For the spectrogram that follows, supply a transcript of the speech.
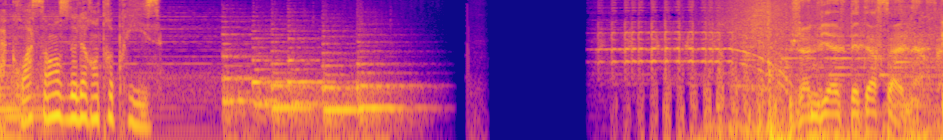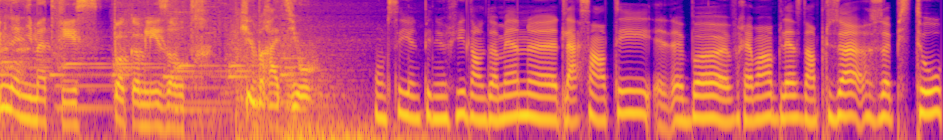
la croissance de leur entreprise. Geneviève Peterson. Une animatrice pas comme les autres. Cube Radio. On le sait, il y a une pénurie dans le domaine euh, de la santé. Le bas euh, vraiment blesse dans plusieurs hôpitaux,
